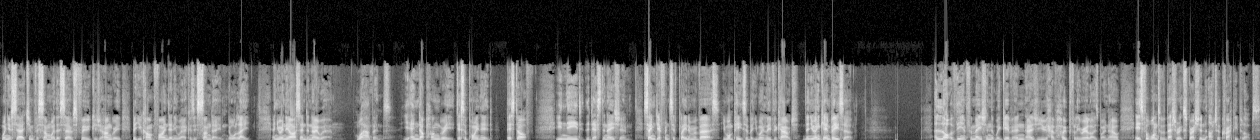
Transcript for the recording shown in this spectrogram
when you're searching for somewhere that serves food because you're hungry, but you can't find anywhere because it's Sunday or late, and you're in the arse end of nowhere. What happens? You end up hungry, disappointed, pissed off. You need the destination. Same difference if played in reverse. You want pizza, but you won't leave the couch. Then you ain't getting pizza. A lot of the information that we're given, as you have hopefully realised by now, is for want of a better expression, utter crappy plops.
